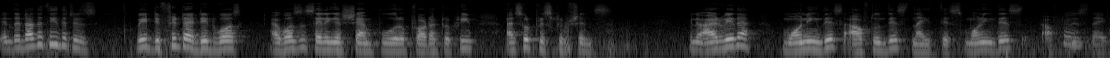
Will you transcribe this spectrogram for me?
and another thing that is very different I did was I wasn't selling a shampoo or a product or cream, I sold prescriptions. You know, Ayurveda, morning this, afternoon this, night this, morning this, after this, night.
